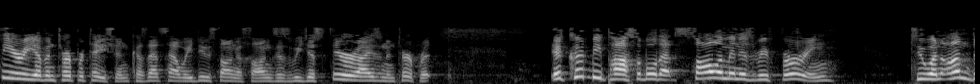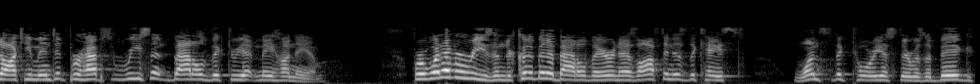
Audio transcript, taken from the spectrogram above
theory of interpretation, because that's how we do Song of Songs, is we just theorize and interpret. It could be possible that Solomon is referring to an undocumented, perhaps recent battle victory at Mahanaim. For whatever reason, there could have been a battle there, and as often is the case, once victorious, there was a big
